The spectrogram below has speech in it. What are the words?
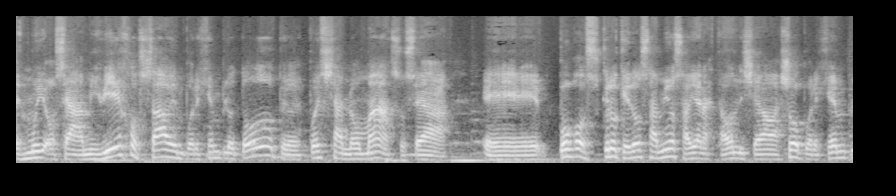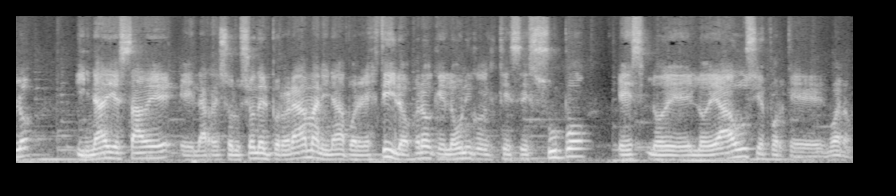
es muy, o sea, mis viejos saben, por ejemplo, todo, pero después ya no más, o sea, eh, pocos, creo que dos amigos sabían hasta dónde llegaba yo, por ejemplo, y nadie sabe eh, la resolución del programa ni nada por el estilo. Creo que lo único que se supo es lo de lo de Aus y es porque, bueno,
